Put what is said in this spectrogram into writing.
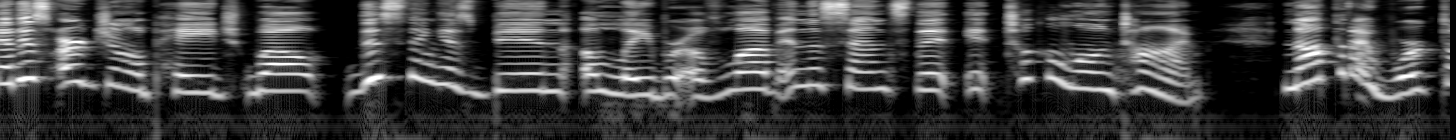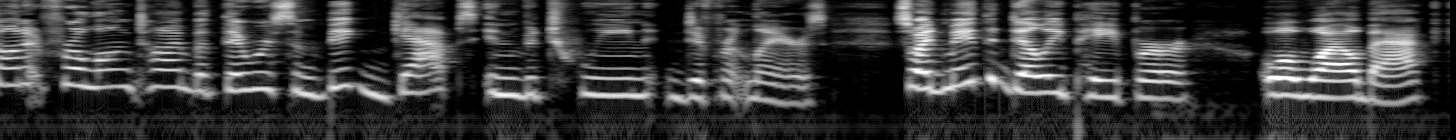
Now, this art journal page, well, this thing has been a labor of love in the sense that it took a long time. Not that I worked on it for a long time, but there were some big gaps in between different layers. So I'd made the deli paper a while back,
